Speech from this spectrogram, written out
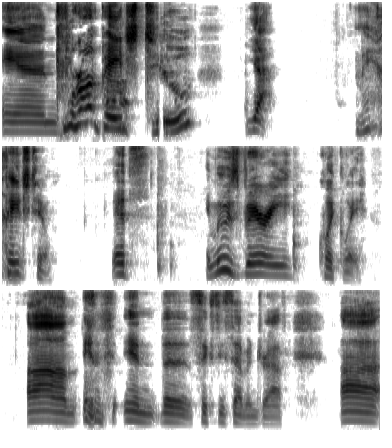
and We're on page two. yeah, Man, page 2. It's it moves very quickly um in in the 67 draft. Uh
